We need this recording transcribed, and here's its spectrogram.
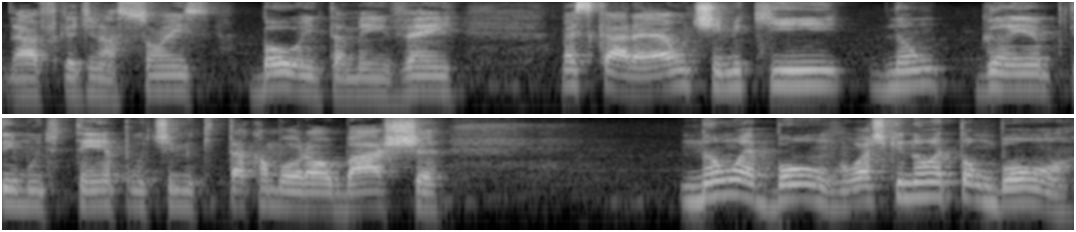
da África de Nações. Bowen também vem. Mas, cara, é um time que não ganha tem muito tempo, um time que tá com a moral baixa. Não é bom, eu acho que não é tão bom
